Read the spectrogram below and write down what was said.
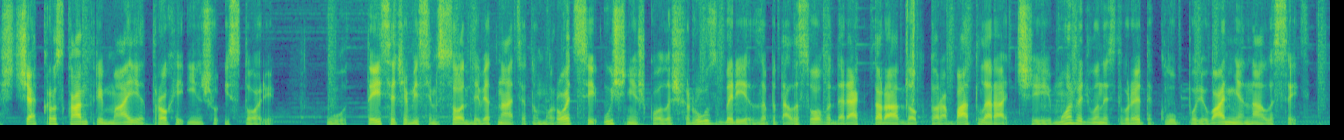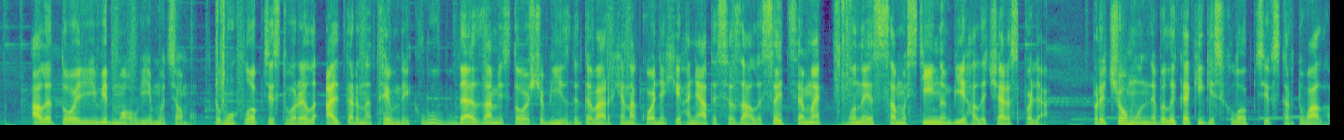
Ще крос-кантрі має трохи іншу історію. У 1819 році учні школи Шрусбері запитали свого директора доктора Батлера, чи можуть вони створити клуб полювання на лисиць але той відмовив йому цьому. Тому хлопці створили альтернативний клуб, де замість того, щоб їздити верхи на конях і ганятися за лисицями, вони самостійно бігали через поля. Причому невелика кількість хлопців стартувала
